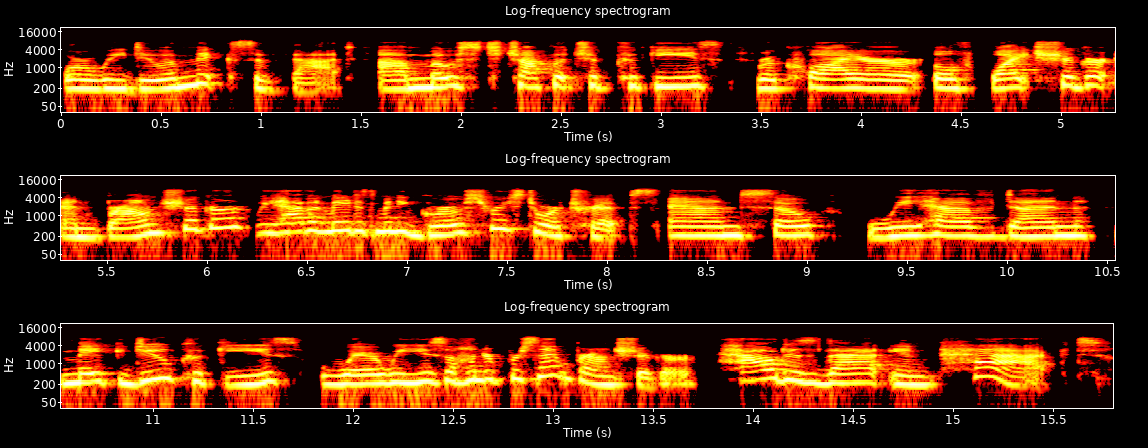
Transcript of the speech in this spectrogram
or we do a mix of that. Uh, most chocolate chip cookies require both white sugar and brown sugar. We haven't made as many grocery store trips, and so we have done make do cookies where we use 100% brown sugar. How does that impact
